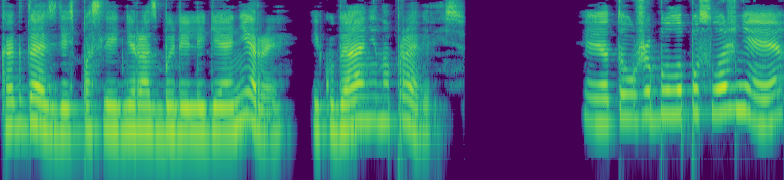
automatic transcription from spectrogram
Когда здесь последний раз были легионеры и куда они направились? Это уже было посложнее.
